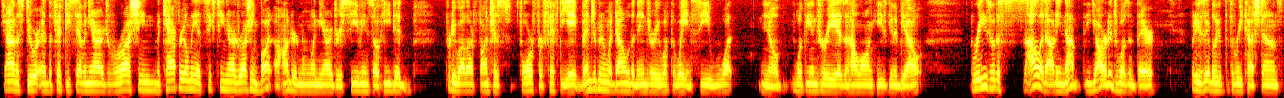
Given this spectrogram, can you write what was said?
Jonathan Stewart had the 57 yards rushing. McCaffrey only had 16 yards rushing, but 101 yards receiving, so he did pretty well. Our Funchess four for 58. Benjamin went down with an injury. We'll have to wait and see what you know what the injury is and how long he's going to be out. Brees with a solid outing. Not the yardage wasn't there, but he was able to get the three touchdowns.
